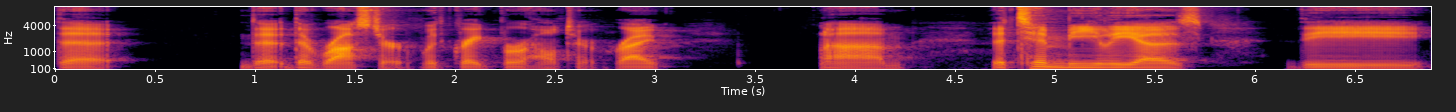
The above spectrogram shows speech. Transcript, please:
the the the roster with Greg Berhalter, right? Um, the Tim Melias, the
